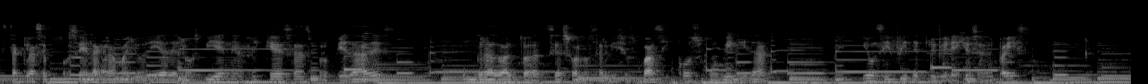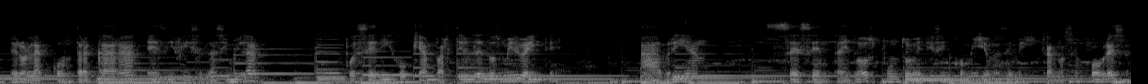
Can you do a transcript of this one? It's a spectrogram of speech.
Esta clase posee la gran mayoría de los bienes, riquezas, propiedades, un grado alto de acceso a los servicios básicos, movilidad y un sinfín de privilegios en el país. Pero la contracara es difícil de asimilar, pues se dijo que a partir del 2020 habrían 62.25 millones de mexicanos en pobreza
